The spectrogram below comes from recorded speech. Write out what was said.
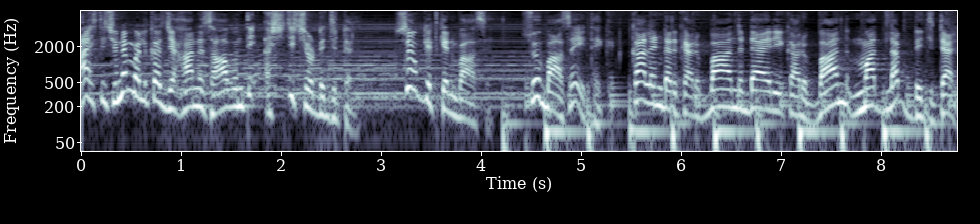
आज तिछु न मलका जहान साहब, उनती अष्टि डिजिटल सो कितकन बास है? सो बास है इथे कैलेंडर कर बाँध, डायरी कर बाँध मतलब डिजिटल।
